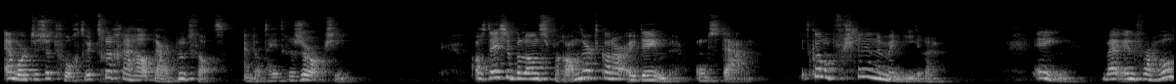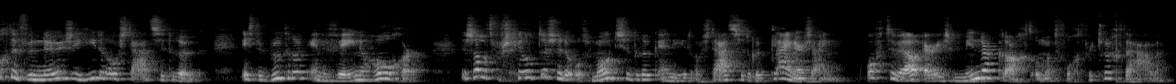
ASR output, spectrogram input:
En wordt dus het vocht weer teruggehaald naar het bloedvat. En dat heet resorptie. Als deze balans verandert, kan er eudeem ontstaan. Dit kan op verschillende manieren. 1. Bij een verhoogde veneuze hydrostatische druk is de bloeddruk in de venen hoger. Dus zal het verschil tussen de osmotische druk en de hydrostatische druk kleiner zijn. Oftewel, er is minder kracht om het vocht weer terug te halen.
